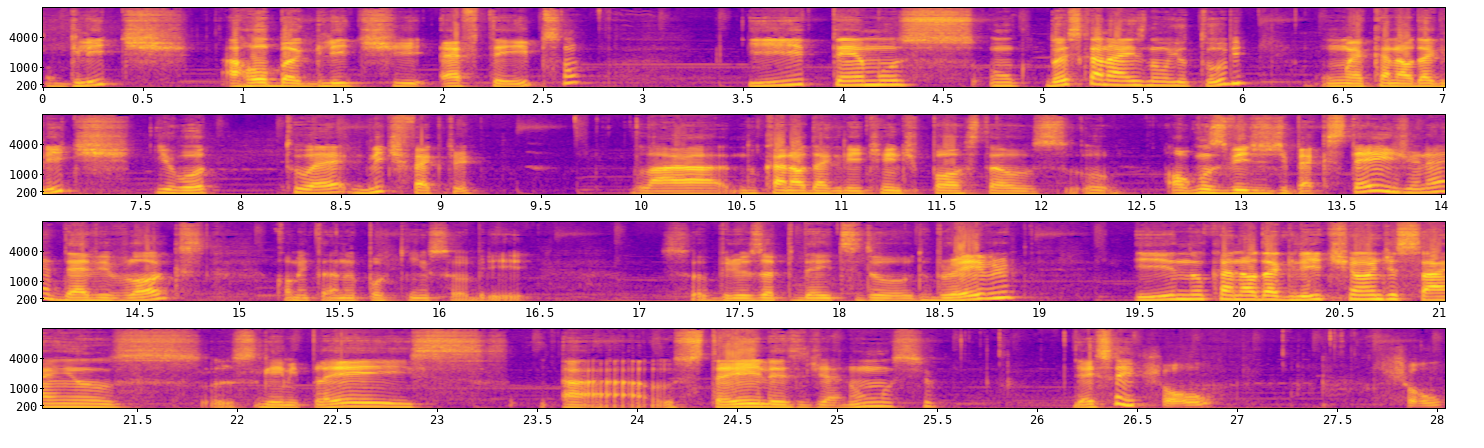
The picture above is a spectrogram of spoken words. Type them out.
glitch, arroba glitchfty. E temos um, dois canais no YouTube. Um é canal da Glitch e o outro é Glitch Factory. Lá no canal da Glitch a gente posta os, o, alguns vídeos de backstage, né? Dev vlogs, comentando um pouquinho sobre, sobre os updates do, do Braver. E no canal da Glitch é onde saem os, os gameplays, uh, os trailers de anúncio. E é isso aí. Show. Show.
